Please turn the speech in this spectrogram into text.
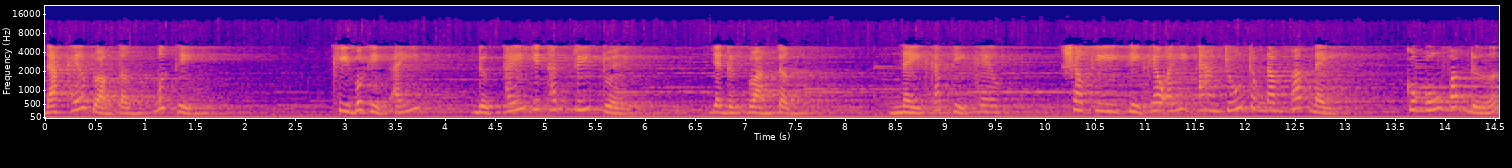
đã khéo đoàn tận bất thiện. Khi bất thiện ấy được thấy với thánh trí tuệ và được đoàn tận, này các tỳ kheo, sau khi tỳ kheo ấy an trú trong năm pháp này, có bốn pháp nữa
